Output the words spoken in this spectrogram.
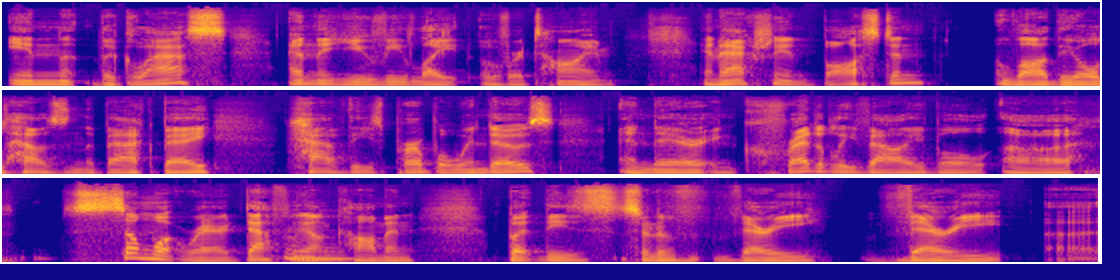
in the glass and the UV light over time. And actually in Boston, a lot of the old houses in the back bay have these purple windows and they're incredibly valuable, uh, somewhat rare, definitely uncommon, but these sort of very, very uh,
